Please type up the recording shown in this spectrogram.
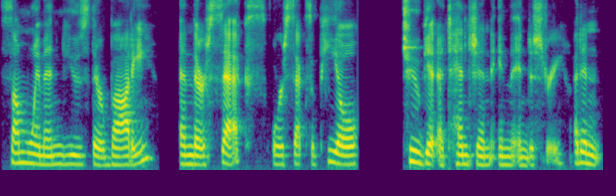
some women, use their body and their sex or sex appeal to get attention in the industry. I didn't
